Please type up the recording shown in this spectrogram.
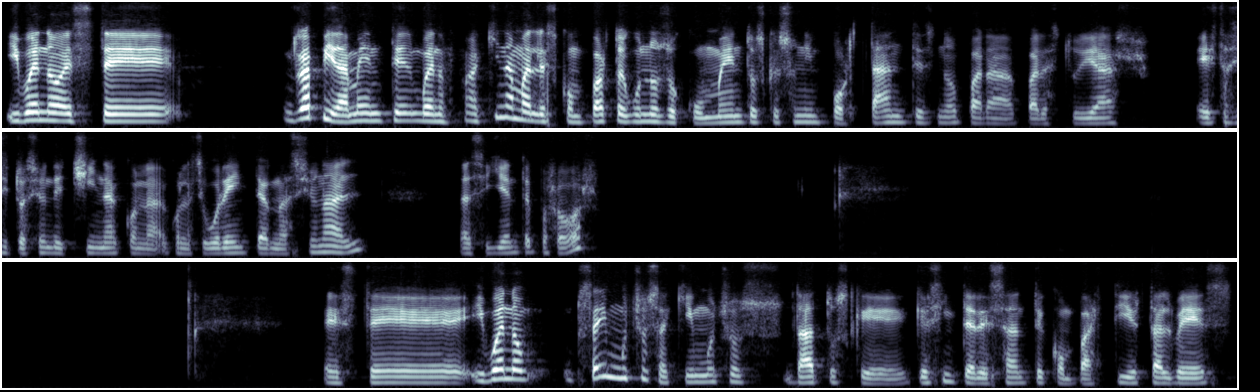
Y bueno, este, rápidamente, bueno, aquí nada más les comparto algunos documentos que son importantes, ¿no? Para, para estudiar esta situación de China con la, con la seguridad internacional. La siguiente, por favor. Este, y bueno, pues hay muchos aquí, muchos datos que, es interesante compartir tal vez,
